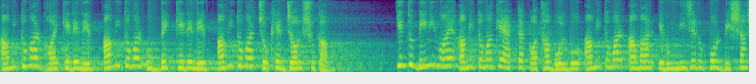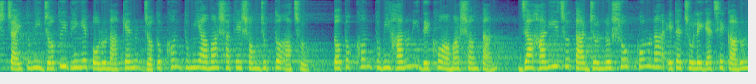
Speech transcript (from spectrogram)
আমি তোমার ভয় কেড়ে নেব, আমি তোমার উদ্বেগ কেড়ে নেব, আমি তোমার চোখের জল শুকাব। কিন্তু বিনিময়ে আমি তোমাকে একটা কথা বলব, আমি তোমার, আমার এবং নিজের উপর বিশ্বাস চাই, তুমি যতই ভেঙে পড়ো না কেন, যতক্ষণ তুমি আমার সাথে সংযুক্ত আছো, ততক্ষণ তুমি হারুনি দেখো আমার সন্তান, যা হারিয়েছ তার জন্য শোক করো না, এটা চলে গেছে কারণ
